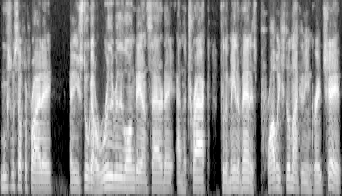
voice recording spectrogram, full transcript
move some stuff to Friday, and you still got a really really long day on Saturday, and the track for the main event is probably still not to be in great shape.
